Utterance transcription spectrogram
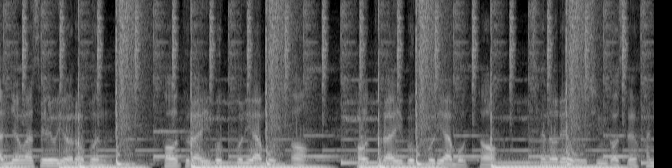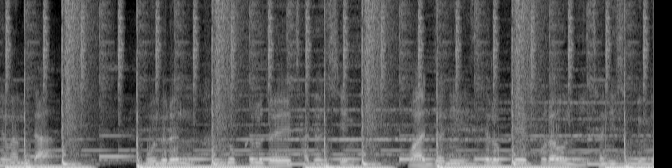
안녕하세요 여러분. 더 드라이브 코리아 모터, 더 드라이브 코리아 모터 채널에 오신 것을 환영합니다. 오늘은 한국 크루저의 자존심, 완전히 새롭게 돌아온 2026년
